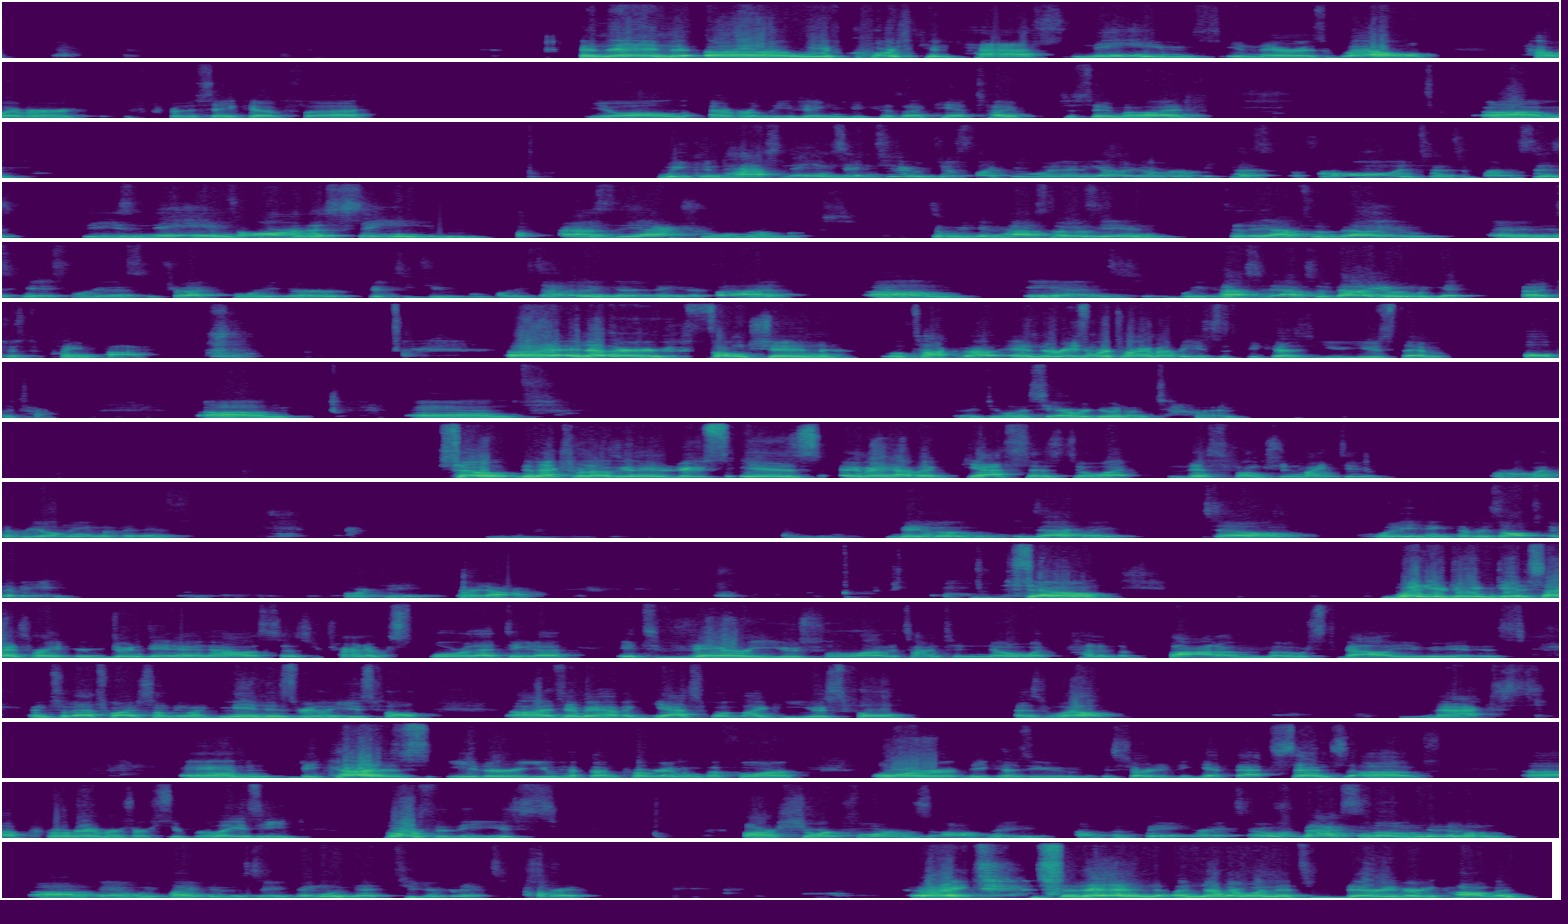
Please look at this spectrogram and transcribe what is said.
And then uh, we of course can pass names in there as well. However, for the sake of uh, you all ever leaving because I can't type to save my life. Um, we can pass names in too, just like we would any other number, because for all intents and purposes, these names are the same as the actual numbers. So we can pass those in to the absolute value. And in this case, we're going to subtract 40 or 52 from 47 and get a negative five. Um, and we pass it absolute value and we get uh, just a plain five. Uh, another function we'll talk about, and the reason we're talking about these is because you use them all the time. Um, and I do want to see how we're doing on time. So the next one I was going to introduce is, anybody have a guess as to what this function might do? Or what the real name of it is? Minimum, exactly. So what do you think the result's going to be? 14, right on. So when you're doing data science, right, or you're doing data analysis, or trying to explore that data, it's very useful a lot of the time to know what kind of the bottom most value is. And so that's why something like min is really useful. Uh, does anybody have a guess what might be useful as well? Max. And because either you have done programming before, or because you started to get that sense of uh, programmers are super lazy, both of these are short forms of the of the thing, right? So maximum, minimum, um, and we pipe in the same thing, we get two different answers, right? All right, so then another one that's very, very common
